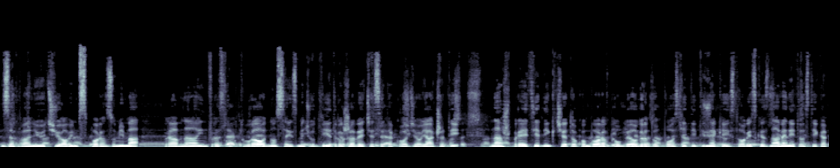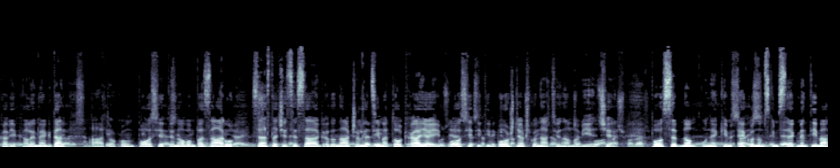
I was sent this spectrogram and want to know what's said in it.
Zahvaljujući ovim sporazumima, pravna infrastruktura odnosa između dvije države će se također ojačati. Naš predsjednik će tokom boravka u Beogradu posjetiti neke istorijske znamenitosti kakav je Kalemegdan, a tokom posjete Novom pazaru sastaće se sa gradonačelnicima tog kraja i posjetiti Bošnjačko nacionalno vijeće. Posebno u nekim ekonomskim segmentima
